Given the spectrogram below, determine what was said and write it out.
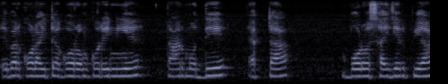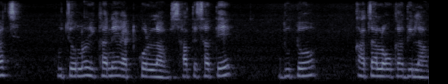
এবার কড়াইটা গরম করে নিয়ে তার মধ্যে একটা বড় সাইজের পেঁয়াজ কুচোনো এখানে অ্যাড করলাম। সাথে সাথে দুটো কাঁচা লঙ্কা দিলাম।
